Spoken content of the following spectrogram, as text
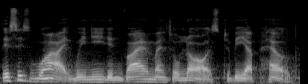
This is why we need environmental laws to be upheld.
